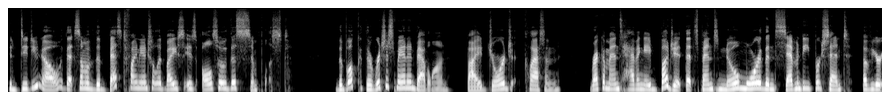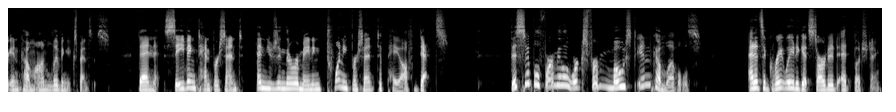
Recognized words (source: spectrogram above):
Did you know that some of the best financial advice is also the simplest? The book The Richest Man in Babylon by George Clason recommends having a budget that spends no more than 70% of your income on living expenses, then saving 10% and using the remaining 20% to pay off debts. This simple formula works for most income levels, and it's a great way to get started at budgeting.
